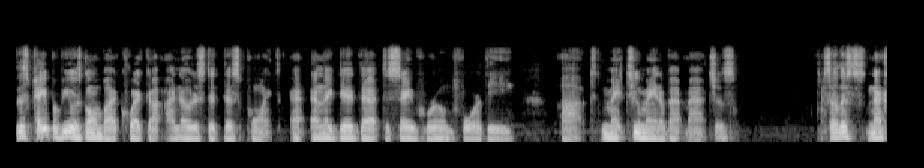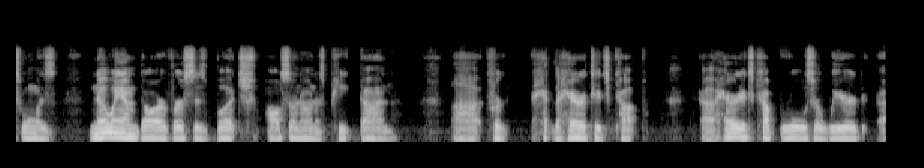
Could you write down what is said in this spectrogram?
this pay per view is going by quick. I, I noticed at this point, and they did that to save room for the uh, two main event matches. So this next one was Noam Dar versus Butch, also known as Pete Dunne, uh, for the Heritage Cup. Uh, Heritage Cup rules are weird. Uh,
